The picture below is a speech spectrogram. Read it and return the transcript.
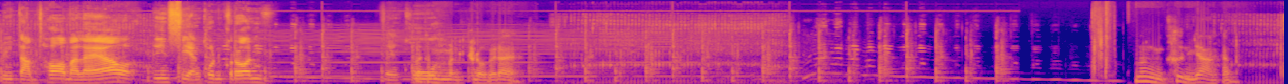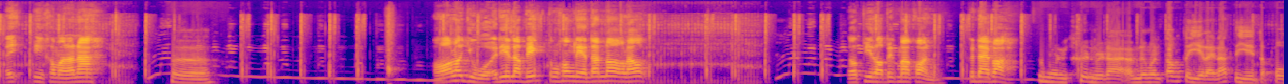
วิ่งตามท่อมาแล้วได้ยินเสียงคนกรน เสียงคก็รูทำไมมันกระโดดไม่ได้ มันขึ้นยากจัง เอ้ยพี่เข้ามาแล้วนะ เออ อ๋อ เราอยู่ไอ้นี่เราบิ๊กตรงห้องเรียนด้านนอกแล้วแล้วพี่รอบิ๊กมาก่อน ขึ้นได้ปะมันขึ้นไม่ได้ อันนึงมันต้องตีอะไรนะ ตีตะปู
